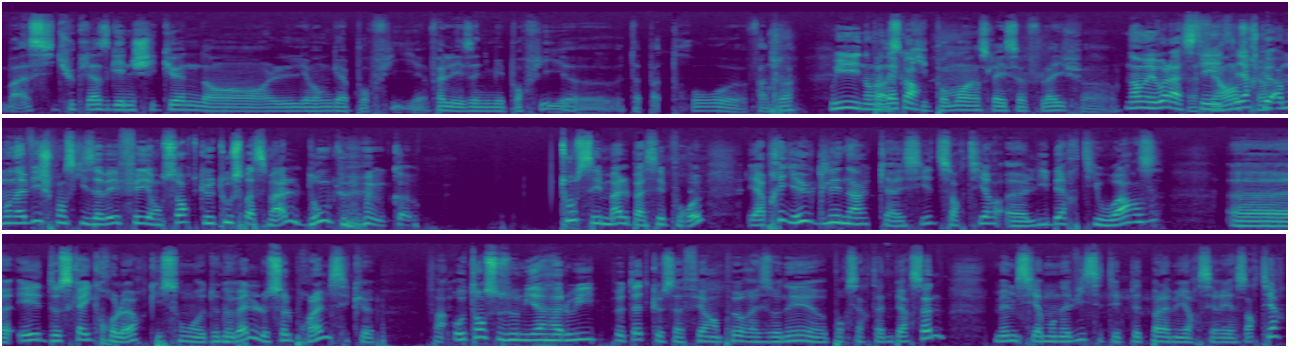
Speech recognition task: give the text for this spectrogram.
Bah, si tu classes Genshiken dans les mangas pour filles, enfin les animés pour filles, euh, t'as pas trop. euh, Enfin, tu vois. oui, non mais d'accord. qui, pour moi, un slice of life. euh, Non mais voilà, c'est-à-dire qu'à mon avis, je pense qu'ils avaient fait en sorte que tout se passe mal, donc tout s'est mal passé pour eux. Et après, il y a eu Glenna qui a essayé de sortir Liberty Wars euh, et The Skycrawler, qui sont deux nouvelles. Le seul problème, c'est que, enfin, autant Suzumiya Haruhi, peut-être que ça fait un peu résonner euh, pour certaines personnes, même si à mon avis, c'était peut-être pas la meilleure série à sortir.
